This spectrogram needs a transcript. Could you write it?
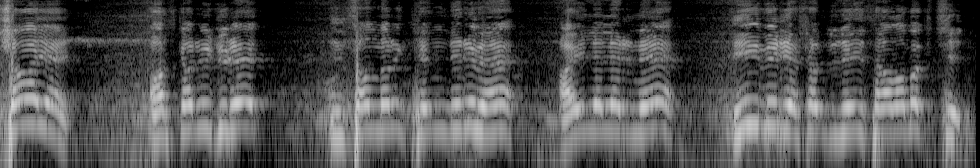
Şayet asgari ücret insanların kendileri ve ailelerine iyi bir yaşam düzeyi sağlamak için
